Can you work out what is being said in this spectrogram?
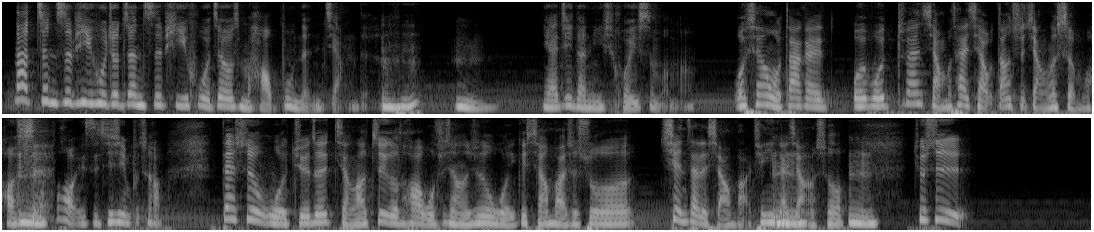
那政治庇护就政治庇护，这有什么好不能讲的？嗯哼，嗯，你还记得你回什么吗？我想我大概我我突然想不太起来，我当时讲了什么，好像不好意思，记性不是好。但是我觉得讲到这个的话，我是想的就是我一个想法是说，现在的想法，听你来讲的时候，嗯，就是。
